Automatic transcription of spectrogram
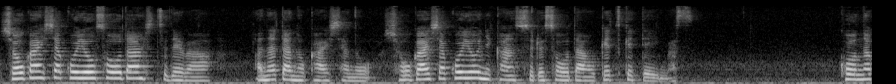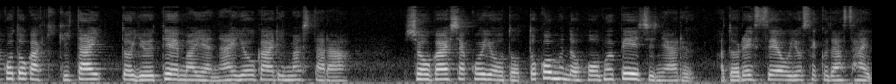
障害者雇用相談室ではあなたの会社の障害者雇用に関する相談を受け付けています。こんなことが聞きたいというテーマや内容がありましたら障害者雇用 .com のホームページにあるアドレスへお寄せください。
